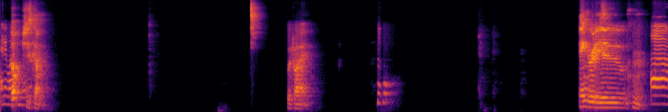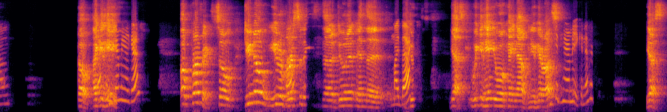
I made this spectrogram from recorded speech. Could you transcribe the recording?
Anyone? oh, she's coming. We're trying. Ingrid, you, hmm. Um, oh, I yeah, can you hear hear me again? Oh, perfect. So do you know universities that are doing it in the? My back? do- Yes, we can hear you okay now. Can you hear You us? can hear me. You can never. Yes.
